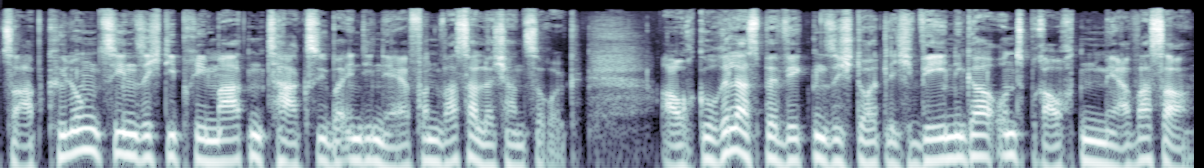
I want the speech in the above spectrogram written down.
Zur Abkühlung ziehen sich die Primaten tagsüber in die Nähe von Wasserlöchern zurück. Auch Gorillas bewegten sich deutlich weniger und brauchten mehr Wasser.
